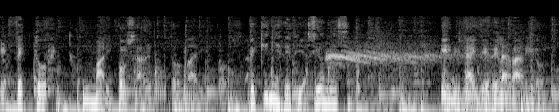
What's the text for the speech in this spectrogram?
Efecto mariposa. Pequeñas desviaciones en el aire de la radio.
